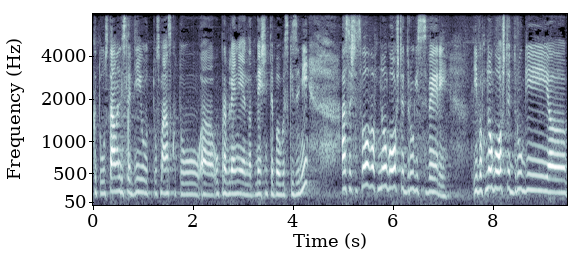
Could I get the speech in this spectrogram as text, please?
като останали следи от османското а, управление на днешните български земи, а съществува в много още други сфери и в много още други а,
